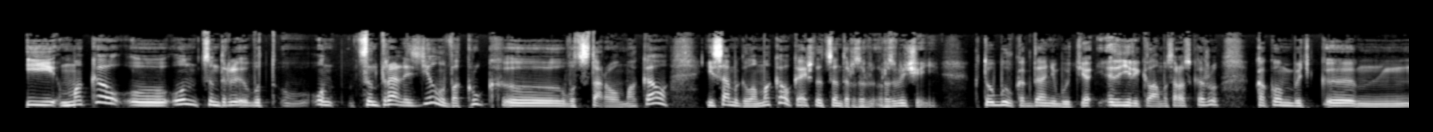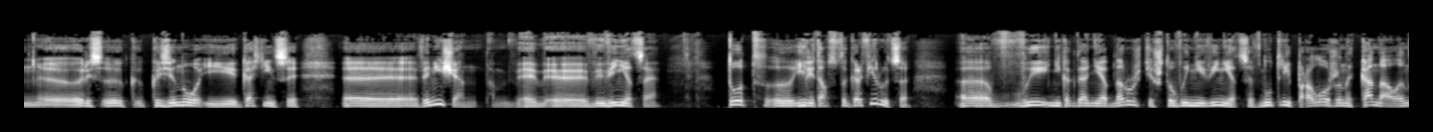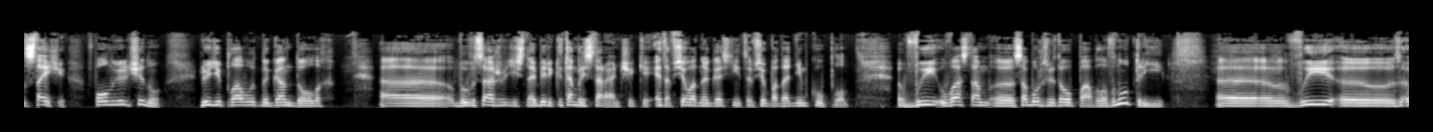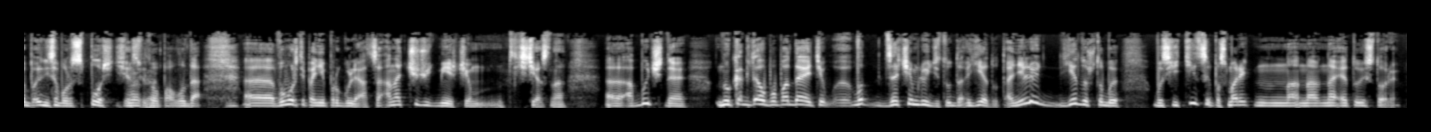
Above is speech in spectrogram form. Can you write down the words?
И Макао, э, он, центр... вот, он центрально сделан вокруг э, вот старого Макао, и самый главный Макао, конечно, центр развлечений. Кто был когда-нибудь, это не реклама, сразу скажу, в каком-нибудь э, казино и гостинице Венециан, там, Венеция, тот, или там сфотографируется, вы никогда не обнаружите, что вы не в Венеции. Внутри проложены каналы, настоящие, в полную величину. Люди плавают на гондолах, э, вы высаживаетесь на берег, и там ресторанчики, это все в одной гостинице, все под одним куполом. Вы, у вас там э, собор Святого Павла внутри, вы, не собор, площадь ну, Святого да. Павла, да, вы можете по ней прогуляться, она чуть-чуть меньше, чем, естественно, обычная, но когда вы попадаете, вот зачем люди туда едут? Они едут, чтобы восхититься и посмотреть на, на, на эту историю.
